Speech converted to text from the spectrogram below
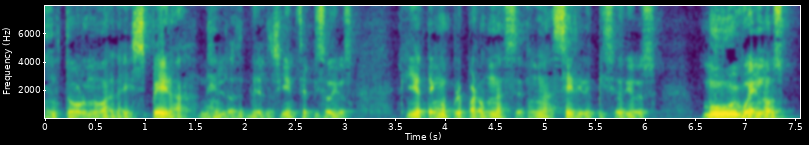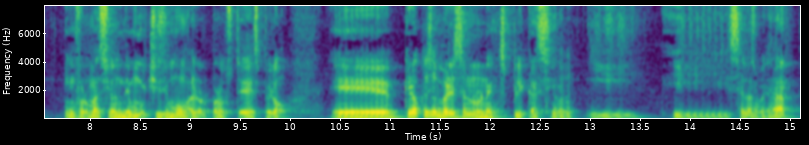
en torno a la espera de los, de los siguientes episodios, que ya tengo preparado una, una, serie de episodios muy buenos, información de muchísimo valor para ustedes, pero eh, creo que se merecen una explicación y, y se las voy a dar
